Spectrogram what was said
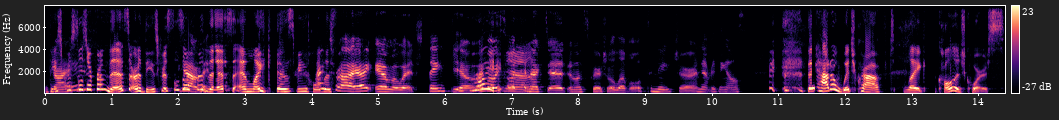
These right? crystals are from this, or these crystals yeah, are from right. this. And, like, is me hold this. I this. try. I am a witch. Thank you. Right. I've always felt yeah. connected on a spiritual level to nature and everything else. they had a witchcraft, like, college course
